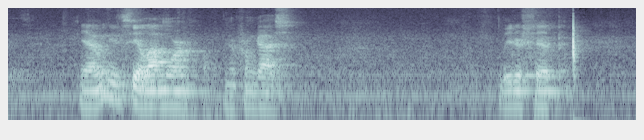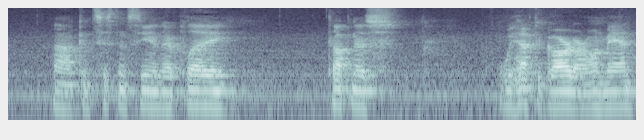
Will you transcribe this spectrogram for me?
this? Yeah, we need to see a lot more you know, from guys. Leadership, uh, consistency in their play, toughness. We have to guard our own man.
